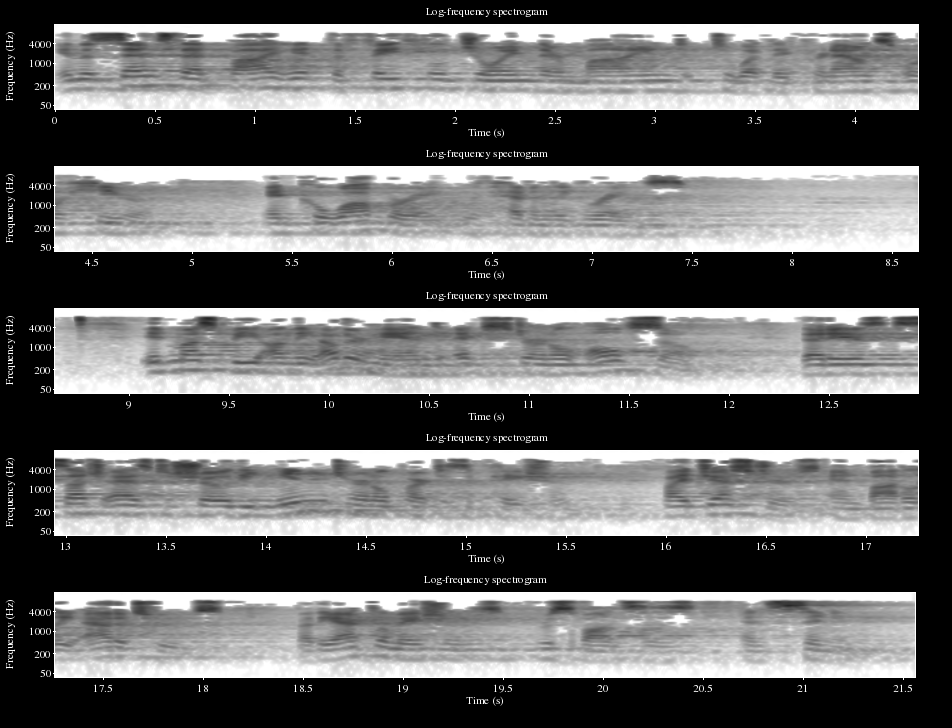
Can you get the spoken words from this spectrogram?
in the sense that by it the faithful join their mind to what they pronounce or hear and cooperate with heavenly grace. It must be, on the other hand, external also, that is, such as to show the internal participation by gestures and bodily attitudes by the acclamations, responses, and singing.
